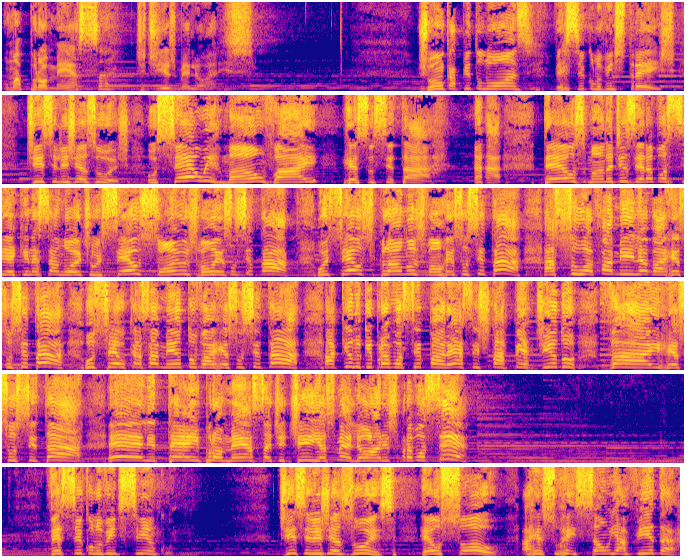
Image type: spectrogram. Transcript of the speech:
Uma promessa de dias melhores. João capítulo 11, versículo 23. Disse-lhe Jesus: O seu irmão vai ressuscitar. Deus manda dizer a você aqui nessa noite: os seus sonhos vão ressuscitar, os seus planos vão ressuscitar, a sua família vai ressuscitar, o seu casamento vai ressuscitar, aquilo que para você parece estar perdido vai ressuscitar. Ele tem promessa de dias melhores para você. Versículo 25: Disse-lhe Jesus: Eu sou a ressurreição e a vida.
